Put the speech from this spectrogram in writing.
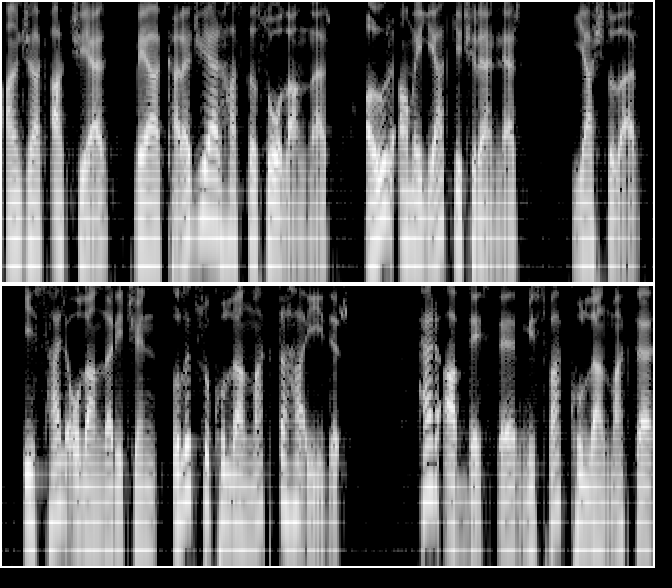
Ancak akciğer veya karaciğer hastası olanlar, ağır ameliyat geçirenler, yaşlılar, ishal olanlar için ılık su kullanmak daha iyidir. Her abdestte misvak kullanmak da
